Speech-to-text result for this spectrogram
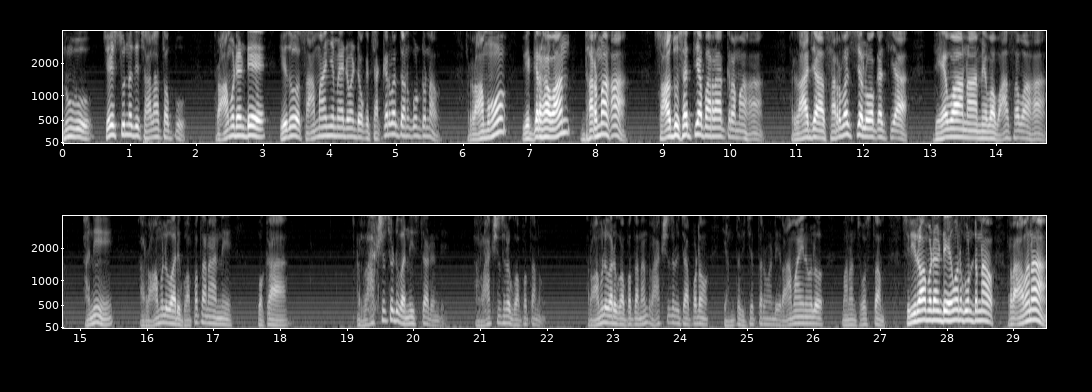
నువ్వు చేస్తున్నది చాలా తప్పు. రాముడంటే ఏదో సామాన్యమైనటువంటి ఒక చక్రవర్తి అనుకుంటున్నావు. రామో విగ్రహవాన్ ధర్మ సాధు సత్య పరాక్రమ రాజా సర్వస్య లోకస్య దేవానామివ వాసవ అని రాములు వారి గొప్పతనాన్ని ఒక రాక్షసుడు వర్ణిస్తాడండి. ఆ గొప్పతనం. రాముల వారి గొప్పతనాన్ని రాక్షసుడు చెప్పడం ఎంత విచిత్రం అండి రామాయణంలో మనం చూస్తాం. శ్రీరాముడు అంటే ఏమనుకుంటున్నావు? రావణ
